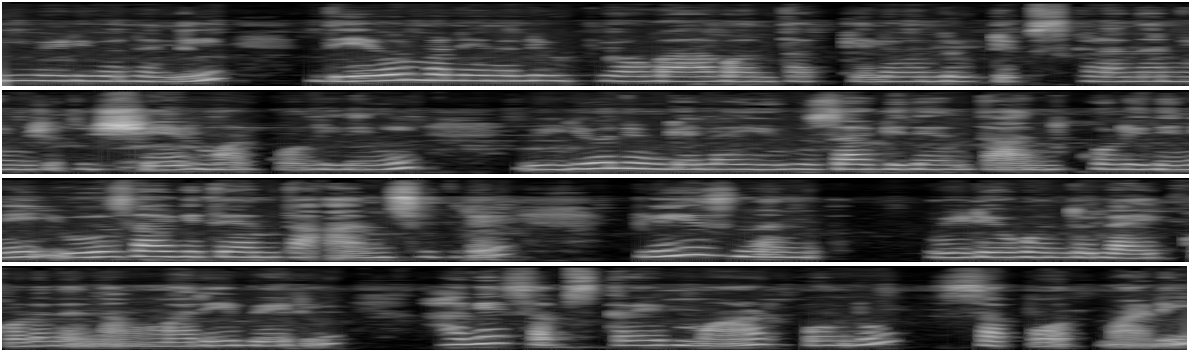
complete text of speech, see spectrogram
ಈ ವಿಡಿಯೋನಲ್ಲಿ ದೇವ್ರ ಮನೆಯಲ್ಲಿ ಉಪಯೋಗ ಆಗುವಂಥ ಕೆಲವೊಂದು ಟಿಪ್ಸ್ಗಳನ್ನು ನಿಮ್ಮ ಜೊತೆ ಶೇರ್ ಮಾಡ್ಕೊಂಡಿದ್ದೀನಿ. ವಿಡಿಯೋ ನಿಮಗೆಲ್ಲ ಯೂಸ್ ಆಗಿದೆ ಅಂತ ಅಂದ್ಕೊಂಡಿದ್ದೀನಿ. ಯೂಸ್ ಆಗಿದೆ ಅಂತ ಅನಿಸಿದ್ರೆ ಪ್ಲೀಸ್ ನನ್ನ ವಿಡಿಯೋಗೊಂದು ಲೈಕ್ ಕೊಡೋದನ್ನು ಮರಿಬೇಡಿ. ಹಾಗೆ ಸಬ್ಸ್ಕ್ರೈಬ್ ಮಾಡಿಕೊಂಡು ಸಪೋರ್ಟ್ ಮಾಡಿ.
